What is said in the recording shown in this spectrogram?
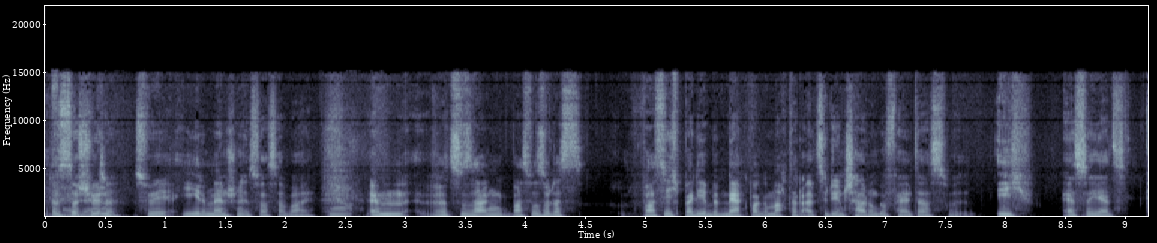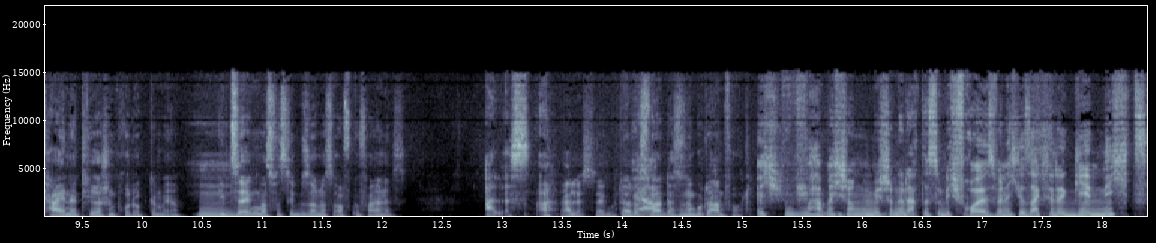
das ist das Schöne. Für jeden Menschen ist was dabei. Ja. Ähm, würdest du sagen, was war so das, was sich bei dir bemerkbar gemacht hat, als du die Entscheidung gefällt hast, ich esse jetzt keine tierischen Produkte mehr? Hm. Gibt es da irgendwas, was dir besonders aufgefallen ist? Alles. Ach, alles, sehr gut. Ja, das, ja. War, das ist eine gute Antwort. Ich habe mich schon, mir schon gedacht, dass du dich freust. Wenn ich gesagt hätte, geh nichts,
